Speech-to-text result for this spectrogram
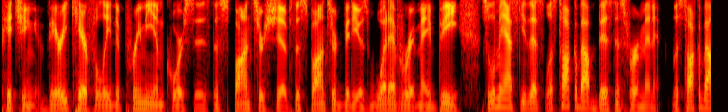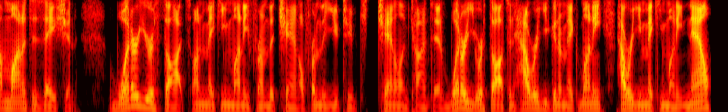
pitching very carefully the premium courses, the sponsorships, the sponsored videos, whatever it may be. So let me ask you this. Let's talk about business for a minute. Let's talk about monetization. What are your thoughts on making money from the channel, from the YouTube channel and content? What are your thoughts and how are you going to make money? How are you making money now?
